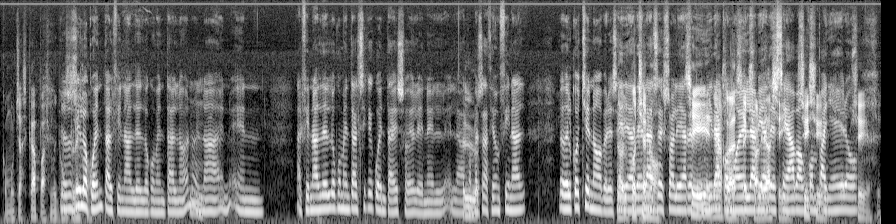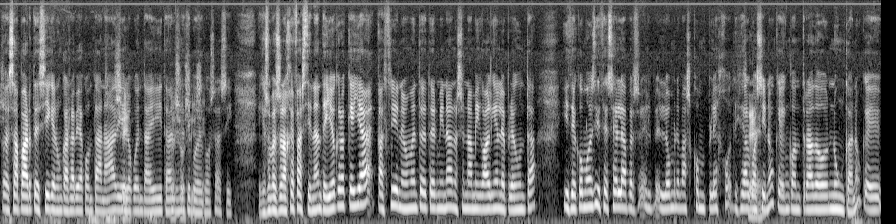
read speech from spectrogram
con muchas capas, muy Eso complejo. sí lo cuenta al final del documental, ¿no? En- en- al final del documental sí que cuenta eso él, en, el- en la conversación final. Lo del coche no, pero esa idea de la no. sexualidad reprimida, como él había sí. deseado a un Sí, sí. compañero, toda esa parte sí que nunca se la había contado a nadie, lo cuenta ahí, tal, Eso ese tipo de cosas, sí. Y que es un personaje fascinante. Yo creo que ella, Castri, en un momento determinado, no sé, un amigo, alguien le pregunta, y dice, ¿cómo es? Dice, es el, el, hombre más complejo, dice algo Sí. así, ¿no? Que he encontrado nunca, ¿no? Que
